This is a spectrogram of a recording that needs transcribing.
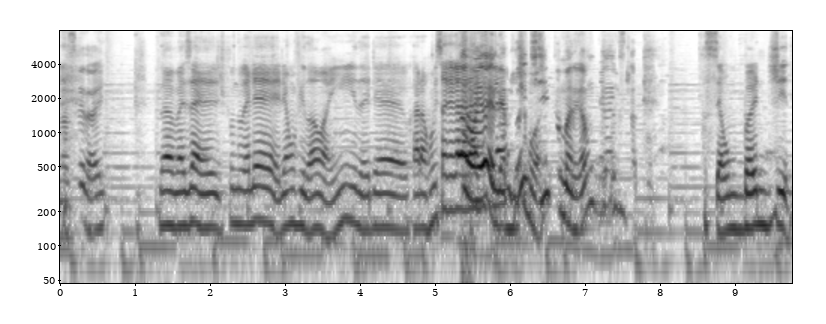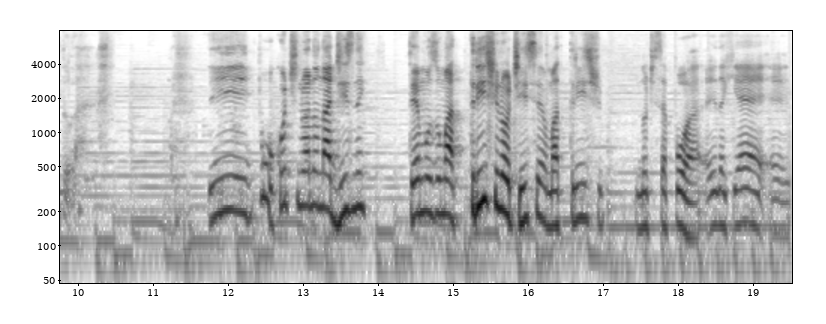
Nosso herói. Não, mas é, tipo, ele é, ele é um vilão ainda, ele é o cara ruim, só que a galera. Não, que ele é boa. bandido, mano. Ele é um Ele é gangsta. Você é um bandido. E, pô, continuando na Disney, temos uma triste notícia, uma triste notícia, porra, aí daqui é, é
